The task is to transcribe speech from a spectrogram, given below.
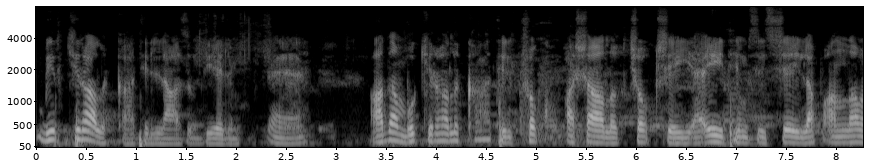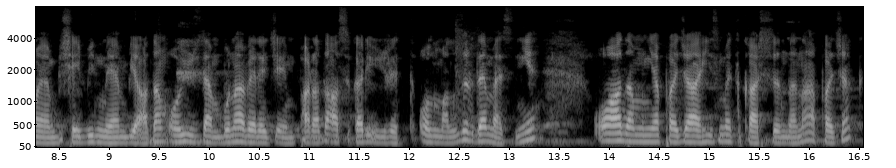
bir kiralık katil lazım diyelim. Ee, adam bu kiralık katil çok aşağılık, çok şey, eğitimsiz, şey, laf anlamayan, bir şey bilmeyen bir adam. O yüzden buna vereceğim parada asgari ücret olmalıdır demez. Niye? O adamın yapacağı hizmet karşılığında ne yapacak?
